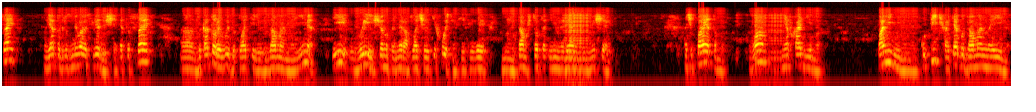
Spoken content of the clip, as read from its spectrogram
сайт» я подразумеваю следующее. Это сайт, за который вы заплатили за доменное имя, и вы еще, например, оплачиваете хостинг, если вы там что-то именно реально замещаете. Значит, поэтому вам необходимо по минимуму купить хотя бы доменное имя.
